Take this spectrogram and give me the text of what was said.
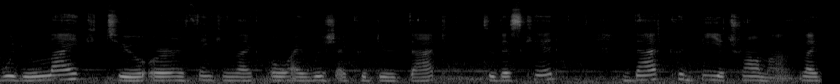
would like to or are thinking like oh i wish i could do that to this kid that could be a trauma. Like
